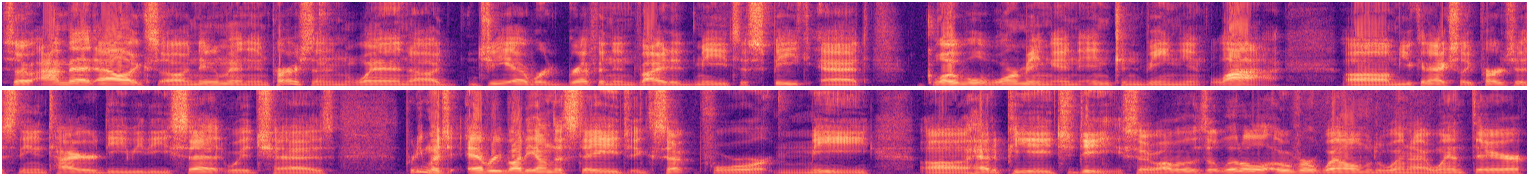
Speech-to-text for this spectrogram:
So I met Alex uh, Newman in person when uh, G. Edward Griffin invited me to speak at Global Warming and Inconvenient Lie. Um, you can actually purchase the entire DVD set, which has pretty much everybody on the stage except for me uh, had a PhD. So I was a little overwhelmed when I went there.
